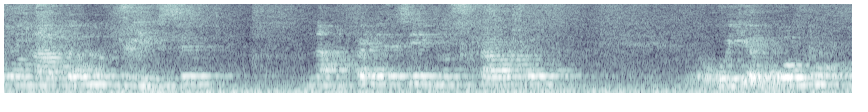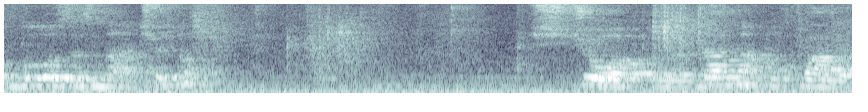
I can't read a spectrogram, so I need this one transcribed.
було надано відзив на апеляційну скаргу, у якому було зазначено, що е, дана ухвала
